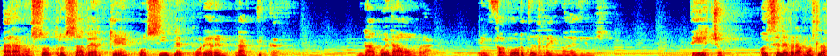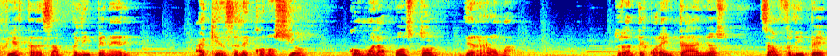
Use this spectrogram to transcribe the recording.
para nosotros saber que es posible poner en práctica una buena obra en favor del reino de Dios. De hecho, hoy celebramos la fiesta de San Felipe Neri, a quien se le conoció como el apóstol de Roma. Durante 40 años, San Felipe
